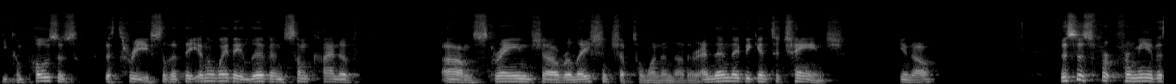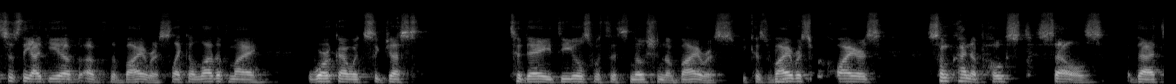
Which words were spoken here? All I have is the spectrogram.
He composes the three so that they, in a way, they live in some kind of um, strange uh, relationship to one another. And then they begin to change, you know? This is, for, for me, this is the idea of, of the virus. Like a lot of my work, I would suggest today deals with this notion of virus because hmm. virus requires some kind of host cells that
